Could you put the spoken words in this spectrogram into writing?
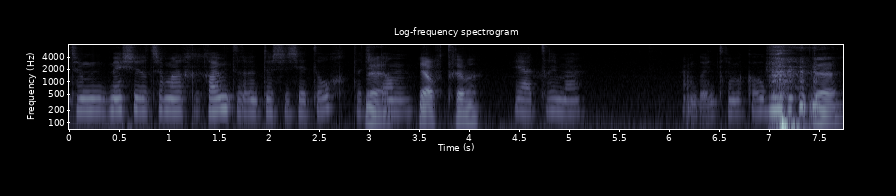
zo'n mesje dat zeg maar ruimte er tussen zit, toch? Dat je Ja. kan... Ja, of trimmen. Ja, trimmen. Nou, moet ik een trimmer kopen. Ja.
